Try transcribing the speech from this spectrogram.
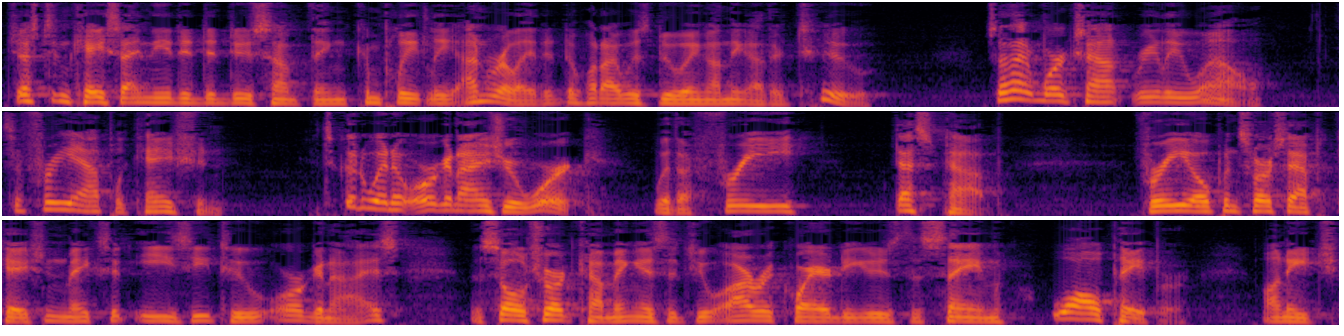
just in case I needed to do something completely unrelated to what I was doing on the other two. So that works out really well. It's a free application. It's a good way to organize your work with a free desktop. Free open source application makes it easy to organize. The sole shortcoming is that you are required to use the same wallpaper on each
